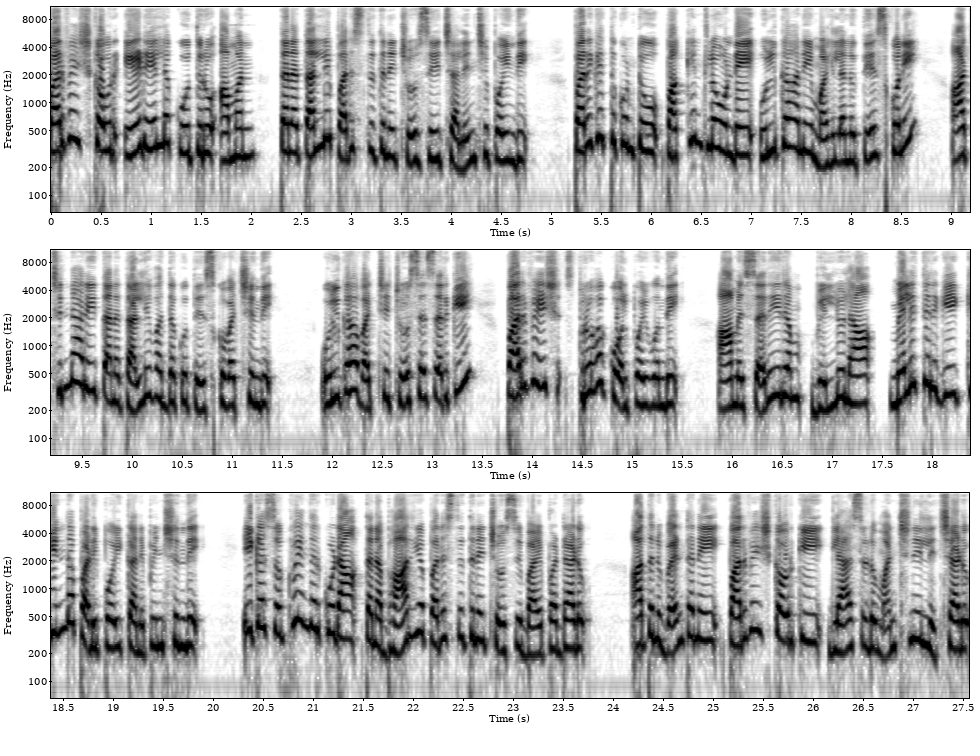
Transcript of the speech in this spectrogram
పర్వేష్ కౌర్ ఏడేళ్ళ కూతురు అమన్ తన తల్లి పరిస్థితిని చూసి చలించిపోయింది. పరిగెత్తుకుంటూ పక్కింట్లో ఉండే ఉల్గా అనే మహిళను తీసుకుని ఆ చిన్నారి తన తల్లి వద్దకు తీసుకువచ్చింది. ఉల్గా వచ్చి చూసేసరికి పర్వేష్ స్పృహ కోల్పోయి ఉంది. ఆమె శరీరం విల్లులా మెలితిరిగి కింద పడిపోయి కనిపించింది. ఇక సుఖ్వీందర్ కూడా తన భార్య పరిస్థితిని చూసి భయపడ్డాడు. అతను వెంటనే పర్వేష్ కౌర్కి గ్లాసుడు మంచినీళ్ళిచ్చాడు.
